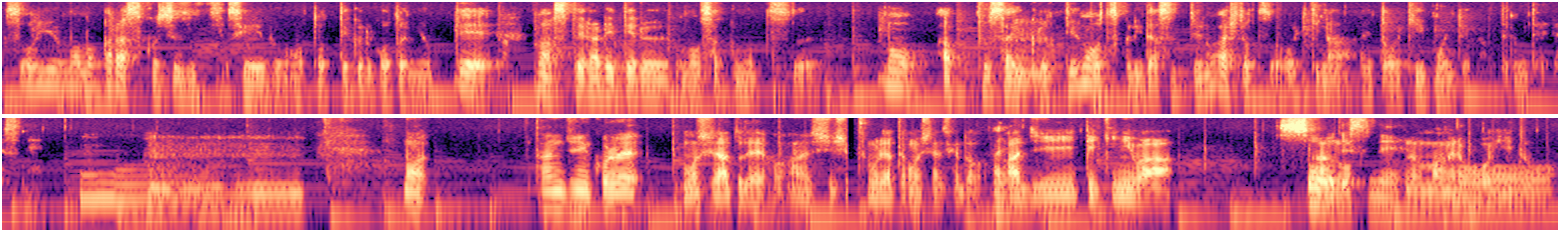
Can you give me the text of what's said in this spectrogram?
そういうものから少しずつ成分を取ってくることによって、まあ、捨てられてる農作物のアップサイクルっていうのを作り出すっていうのが一つ大きな、えっと、キーポイントになってるみたいですね。うんうーんまあ単純にこれもしかしたら後でお話しするつもりだったかもしれないですけど、はい。味的にはそうですね。豆のコーヒーと。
